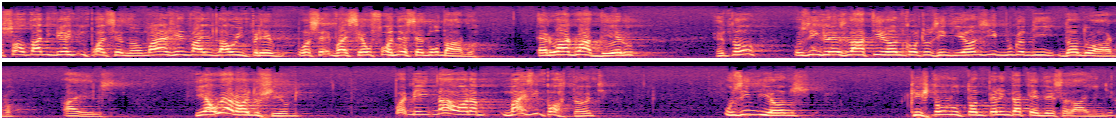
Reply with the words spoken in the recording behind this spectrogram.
soldado inglês não pode ser, não, mas a gente vai lhe dar o emprego. Você vai ser o fornecedor d'água. Era o aguadeiro. Então, os ingleses lá atirando contra os indianos e dando água a eles. E é o herói do filme. Pois bem, na hora mais importante, os indianos que estão lutando pela independência da Índia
